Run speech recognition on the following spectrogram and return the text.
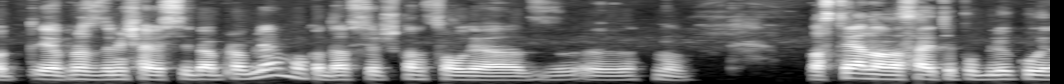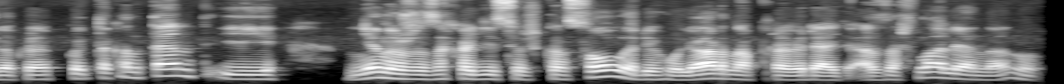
Вот я просто замечаю себя проблему, когда в Search Console я э, ну, постоянно на сайте публикую, например, какой-то контент, и мне нужно заходить в Search Console, регулярно проверять, а зашла ли она, ну,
